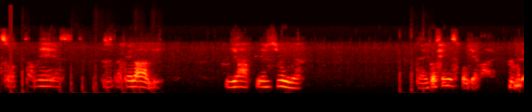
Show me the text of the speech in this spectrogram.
Co tam jest? Że takie lagi. Ja pierdziule. Tego się nie spodziewałem. Dobra.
